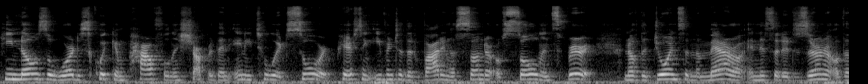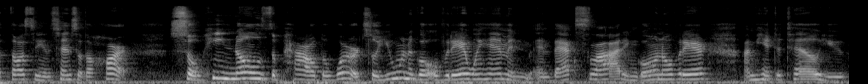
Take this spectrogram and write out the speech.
He knows the word is quick and powerful and sharper than any two-edged sword, piercing even to the dividing asunder of soul and spirit, and of the joints and the marrow, and is a discerner of the thoughts and intents of the heart. So he knows the power of the word. So you want to go over there with him and, and backslide and going over there. I'm here to tell you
